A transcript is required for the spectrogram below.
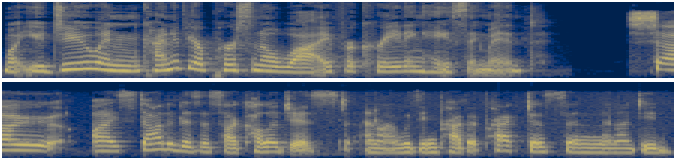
what you do and kind of your personal why for creating Hey Sigmund? So I started as a psychologist and I was in private practice and then I did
